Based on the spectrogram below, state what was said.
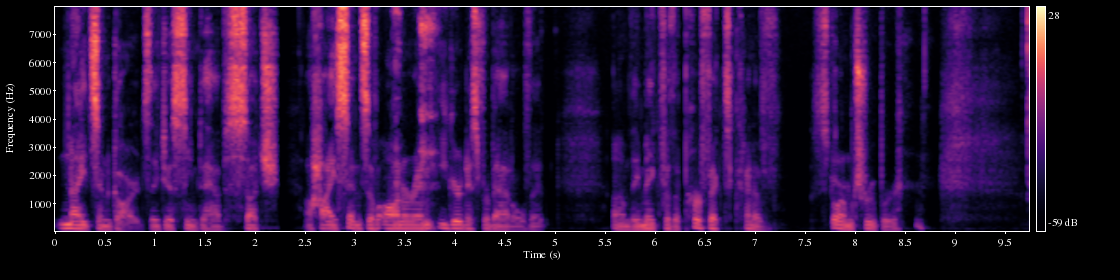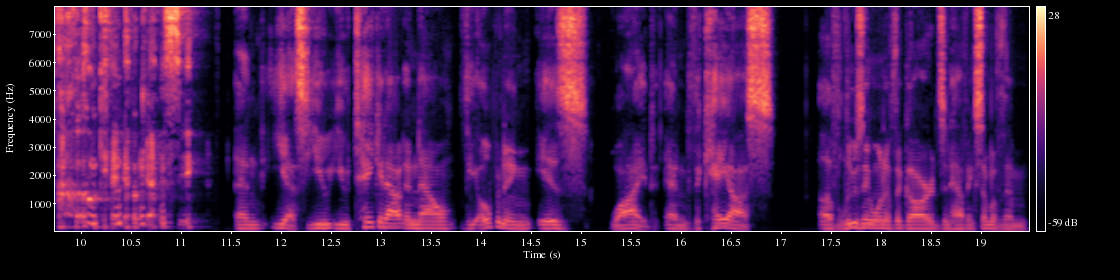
knights and guards. They just seem to have such a high sense of honor and eagerness for battle that um, they make for the perfect kind of stormtrooper. okay, okay, I see. And yes, you you take it out, and now the opening is wide, and the chaos of losing one of the guards and having some of them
